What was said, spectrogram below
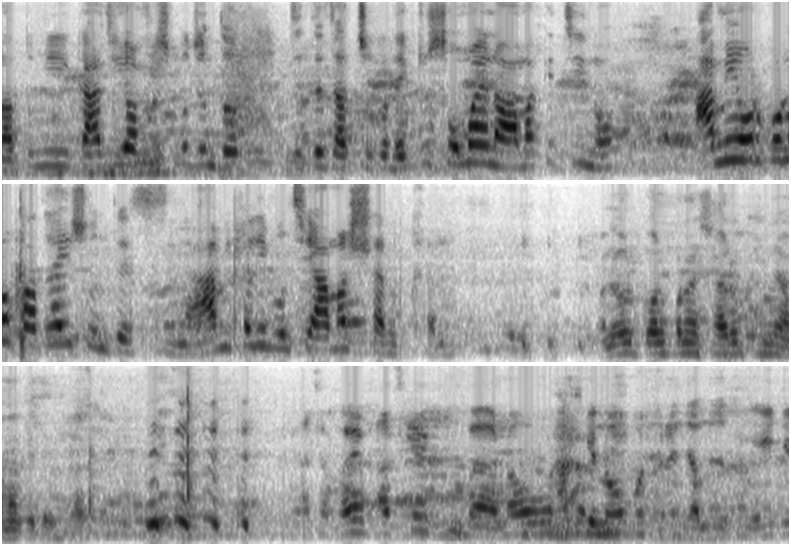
না তুমি কাজী অফিস পর্যন্ত যেতে চাচ্ছ কেন? একটু সময় নাও আমাকে চিনো। আমি ওর কোনো কথাই শুনতেছি না আমি খালি বলছি আমার শাহরুখ খান। মানে ওর কল্পনা শাহরুখ খানে আমাকে আচ্ছা ভাই আজকে জানতে এই যে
